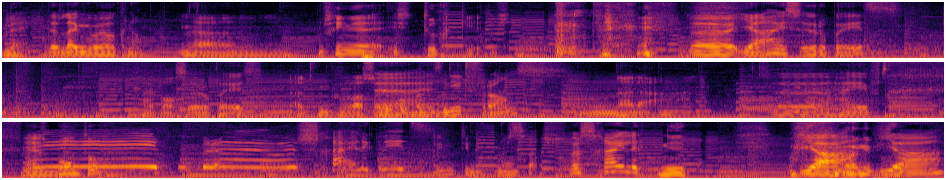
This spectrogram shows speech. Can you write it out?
Nee, dat lijkt me wel heel knap. Ja, eh, misschien eh, is hij teruggekeerd of zo. Eh, ja, hij is Europees. Hij was Europees. Ja, toen was Europa hij is niet Frans. Nada. Hij heeft... Hij is blond, toch? Waarschijnlijk niet. Dat hij blond. Waarschijnlijk niet. Ja, ja,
